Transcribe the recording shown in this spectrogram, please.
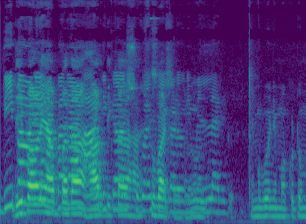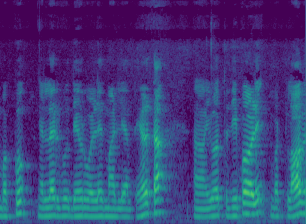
ದೀಪಾವಳಿ ಹಬ್ಬದ ಹಾರ್ದಿಕ ಶುಭಾಶಯಗಳು. ನಿಮ್ಮೆಲ್ಲರಿಗೂ. ನಿಮಗೂ ನಿಮ್ಮ ಕುಟುಂಬಕ್ಕೂ ಎಲ್ಲರಿಗೂ ದೇವರು ಒಳ್ಳೇದು ಮಾಡಲಿ ಅಂತ ಹೇಳ್ತಾ ಇವತ್ತು ದೀಪಾವಳಿ ಬಟ್ ಲಾಗ್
